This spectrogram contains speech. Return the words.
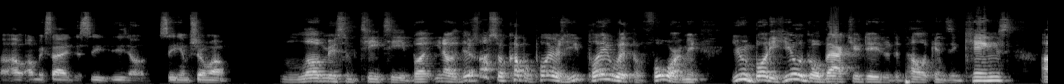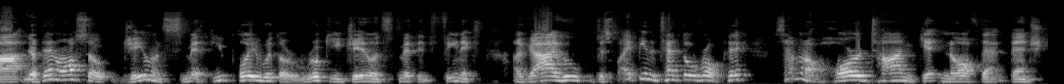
uh, I'm excited to see you know see him show out. Love me some TT, but you know, there's also a couple players you played with before. I mean, you and Buddy Hield go back to your days with the Pelicans and Kings. Uh, yep. But then also Jalen Smith. You played with a rookie Jalen Smith in Phoenix, a guy who, despite being the 10th overall pick, is having a hard time getting off that bench.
